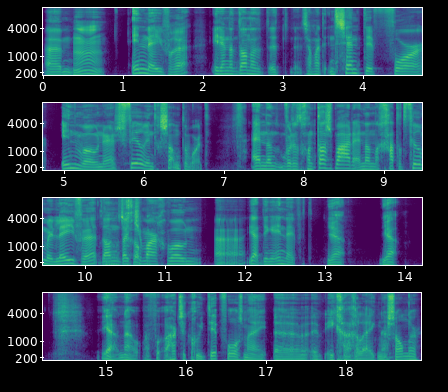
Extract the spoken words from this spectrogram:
um, hmm. inleveren. Ik denk dat dan het, het, zeg maar het incentive voor inwoners veel interessanter wordt. En dan wordt het gewoon tastbaarder en dan gaat het veel meer leven dan dat je maar gewoon uh, ja, dingen inlevert. Ja, ja. Ja, nou, hartstikke goede tip volgens mij. Uh, ik ga gelijk naar Sander.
